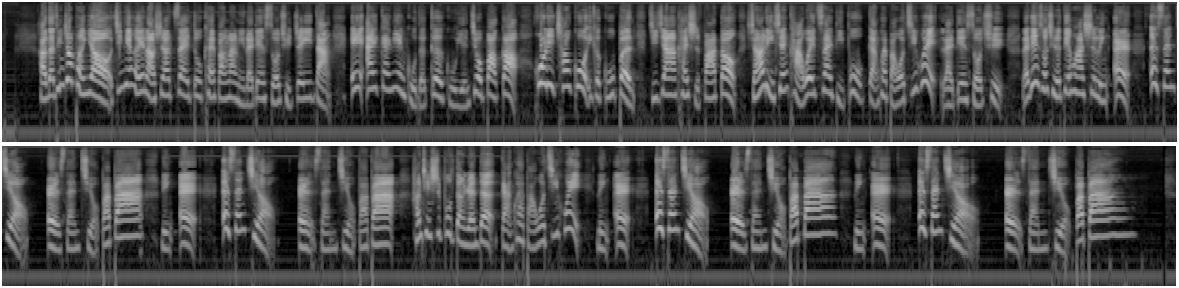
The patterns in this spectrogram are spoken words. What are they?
好的，听众朋友，今天何燕老师要再度开放，让你来电索取这一档 AI 概念股的个股研究报告，获利超过一个股本，即将要开始发动，想要领先卡位在底部，赶快把握机会，来电索取。来电索取的电话是零二二三九二三九八八零二二三九。二三九八八，行情是不等人的，赶快把握机会。零二二三九二三九八八零二二三九二三九八八。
